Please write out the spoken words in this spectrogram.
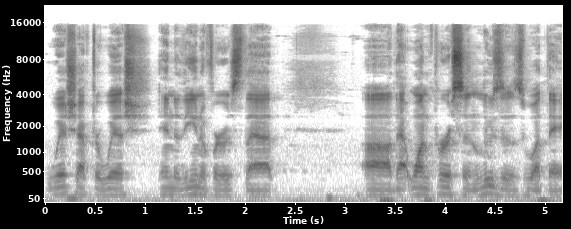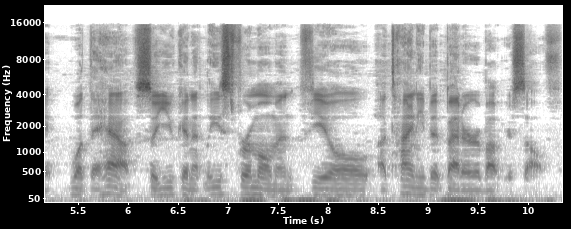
wish after wish into the universe that uh, that one person loses what they what they have, so you can at least for a moment feel a tiny bit better about yourself.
